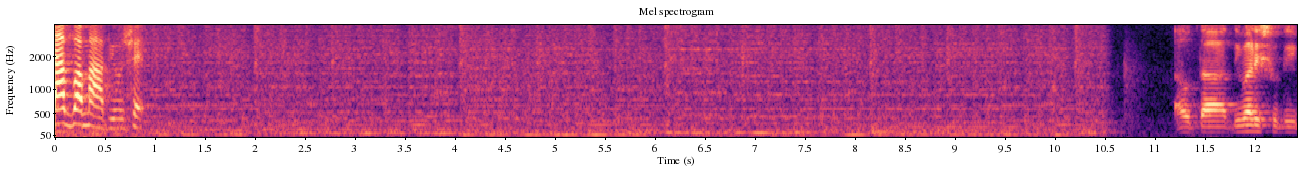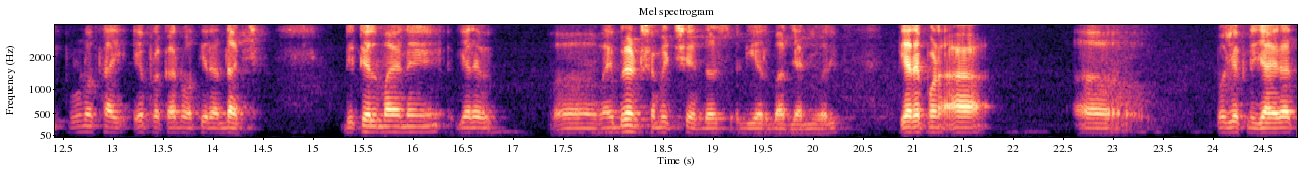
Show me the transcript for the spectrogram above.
લાવવામાં આવ્યો છે. આવતા દિવાળી સુધી પૂર્ણ થાય એ પ્રકારનો અત્યારે અંદાજ છે. ડિટેલમાં એને જ્યારે વાઇબ્રન્ટ સમિટ છે દસ અગિયાર બાર જાન્યુઆરી, ત્યારે પણ આ પ્રોજેક્ટની જાહેરાત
